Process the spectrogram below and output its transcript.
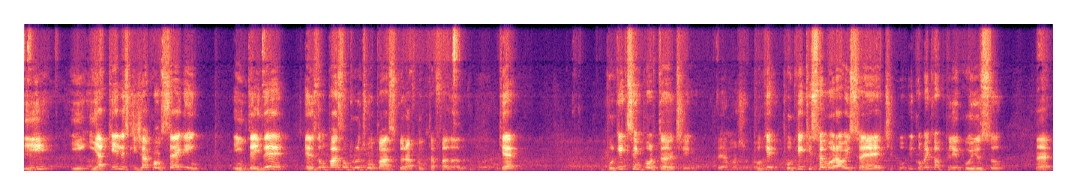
E, e, e aqueles que já conseguem entender, eles não passam para o último passo que o Rav está falando. Que é, por que, que isso é importante? Por que, por que, que isso é moral isso é ético? E como é que eu aplico isso, né?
